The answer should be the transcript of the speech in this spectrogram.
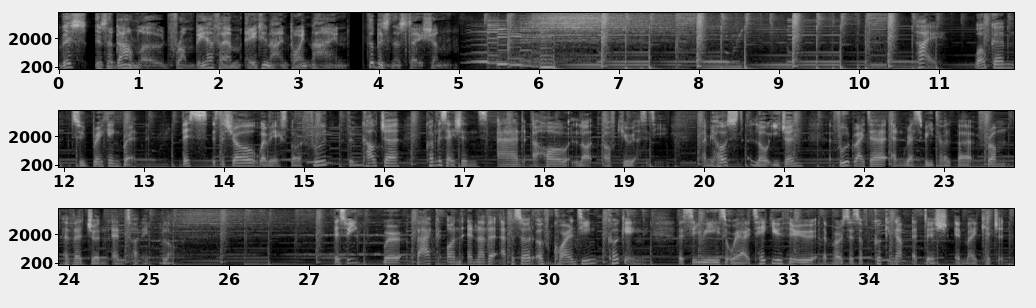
This is a download from BFM 89.9, the business station. Hi, welcome to Breaking Bread. This is the show where we explore food through culture, conversations, and a whole lot of curiosity. I'm your host, Lo Yijun, a food writer and recipe developer from the Jun and Tonic blog. This week, we're back on another episode of Quarantine Cooking, the series where I take you through the process of cooking up a dish in my kitchen.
